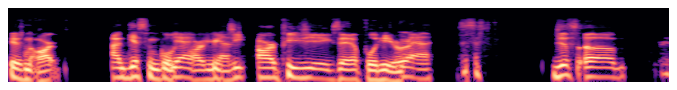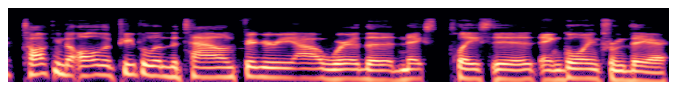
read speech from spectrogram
here's an art, I guess I'm going Yeah, RPG, RPG example here, right? Yeah. just um, talking to all the people in the town, figuring out where the next place is, and going from there.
